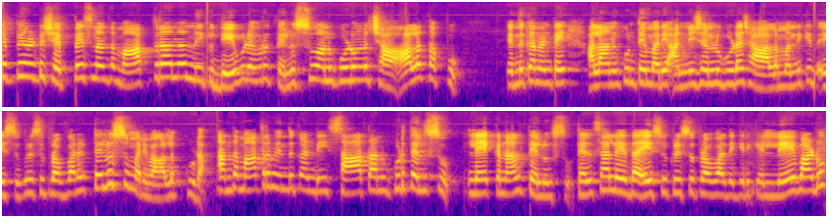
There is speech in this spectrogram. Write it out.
చెప్పినట్టు చెప్పేసినంత మాత్రాన నీకు దేవుడు ఎవరో తెలుసు అనుకోవడంలో చాలా తప్పు. ఎందుకనంటే అలా అనుకుంటే మరి అన్ని జనులు కూడా చాలా మందికి యేసుక్రీస్తు ప్రభు వారికి తెలుసు మరి వాళ్ళకు కూడా. అంత మాత్రం ఎందుకండి? సాతాను కూడా తెలుసు. లేఖనాలు తెలుసు. తెలుసా లేదా? యేసుక్రీస్తు ప్రభు వారి దగ్గరికి వెళ్ళేవాడు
